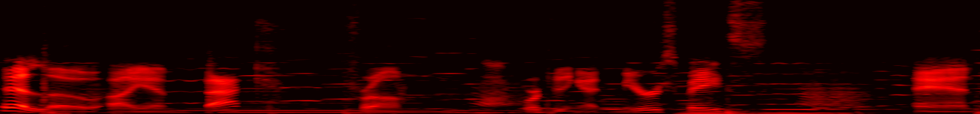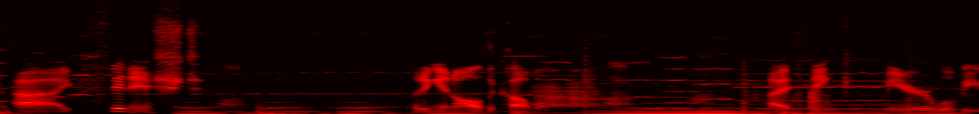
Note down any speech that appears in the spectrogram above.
Hello, I am back from working at Mirror's base, and I finished putting in all the cobble. I think Mirror will be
